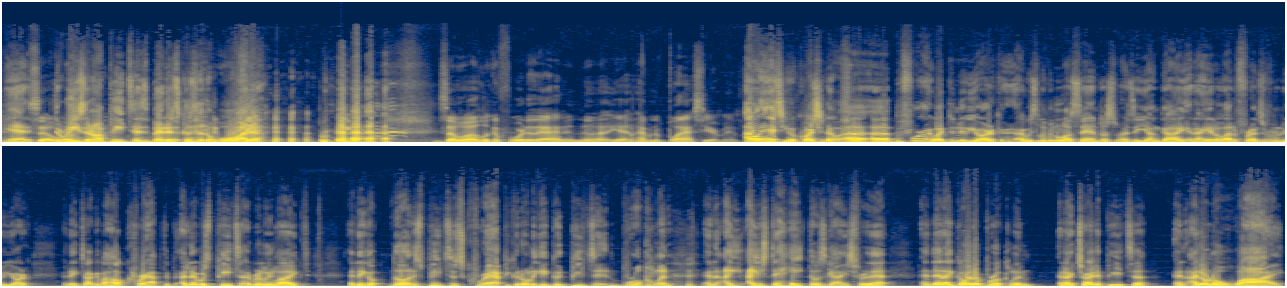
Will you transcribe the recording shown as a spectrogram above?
Yeah. So, the uh, reason our pizza is better because of the water. So uh, looking forward to that, and uh, yeah, I'm having a blast here, man. I want to ask you a question though. Uh, uh, before I went to New York, I was living in Los Angeles when I was a young guy, and I had a lot of friends from New York, and they talk about how crap. The, and there was pizza I really liked, and they go, "No, this pizza's crap. You could only get good pizza in Brooklyn." and I, I used to hate those guys for that. And then I go to Brooklyn and I tried a pizza, and I don't know why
